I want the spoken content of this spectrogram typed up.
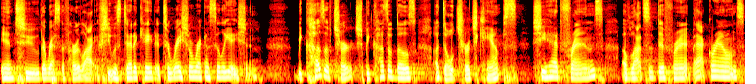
into the rest of her life. She was dedicated to racial reconciliation. Because of church, because of those adult church camps, she had friends of lots of different backgrounds,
